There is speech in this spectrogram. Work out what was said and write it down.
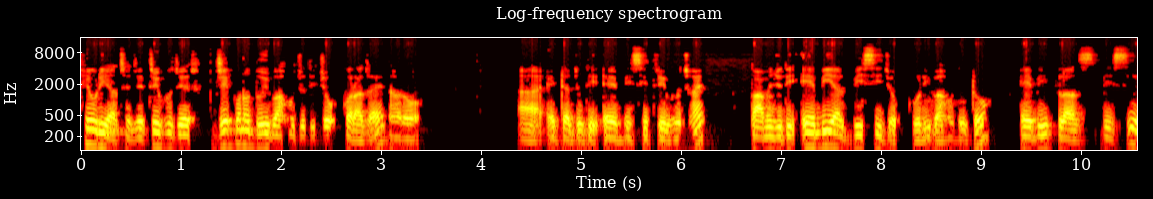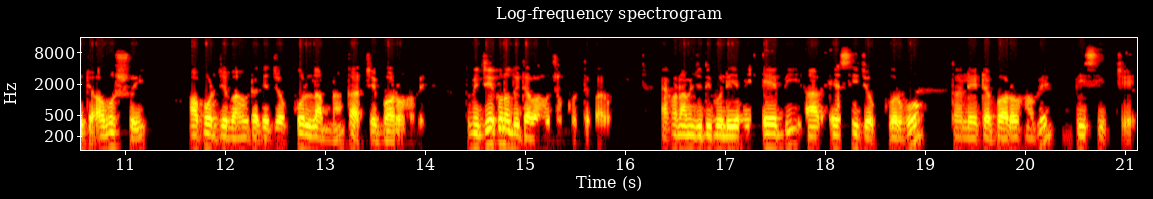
থিওরি আছে যে ত্রিভুজের যে কোনো দুই বাহু যদি যোগ করা যায়, ধরো এটা যদি এ বিসি ত্রিভুজ হয়, তো আমি যদি এ বি আর বিসি যোগ করি বাহু দুটো এ বি প্লাস বিসি এটা অবশ্যই অপর যে বাহুটাকে যোগ করলাম না, তার চেয়ে বড় হবে। তুমি যে কোনো দুইটা বাহু যোগ করতে পারো। এখন আমি যদি বলি আমি এ বি আর এসি যোগ করব, তাহলে এটা বড় হবে বিসির চেয়ে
